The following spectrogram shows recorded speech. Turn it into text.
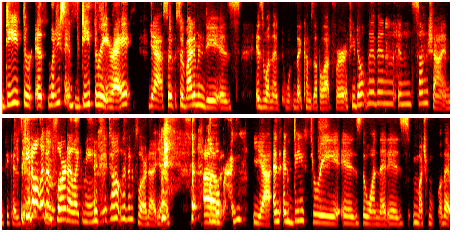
D3, what did you say? D3, right? Yeah, so so vitamin D is is one that that comes up a lot for if you don't live in in sunshine because if yeah, you don't live in Florida like me. If you don't live in Florida, yes. Humble um, brag. Yeah, and and D three is the one that is much that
